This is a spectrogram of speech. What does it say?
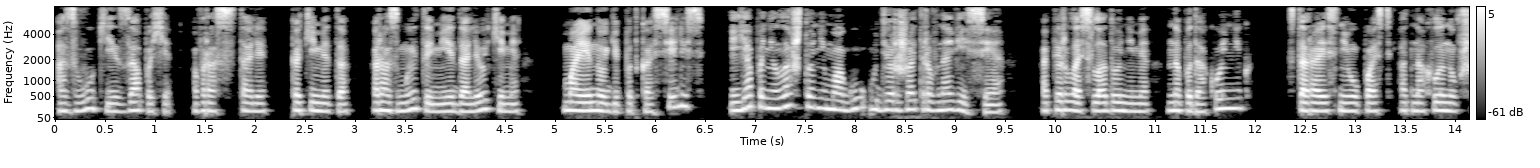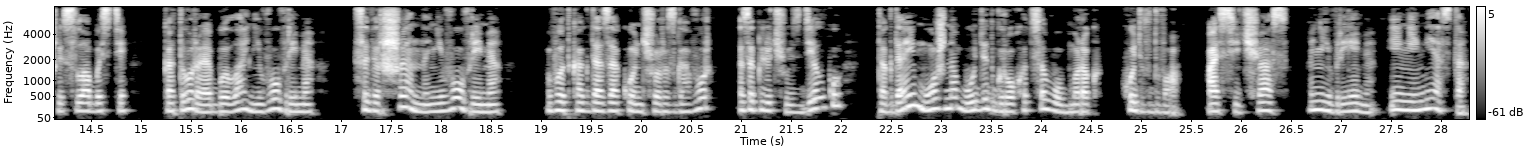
а звуки и запахи враз стали какими-то размытыми и далекими, Мои ноги подкосились, и я поняла, что не могу удержать равновесие. Оперлась ладонями на подоконник, стараясь не упасть от нахлынувшей слабости, которая была не вовремя, совершенно не вовремя. Вот когда закончу разговор, заключу сделку, тогда и можно будет грохаться в обморок, хоть в два. А сейчас не время и не место.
